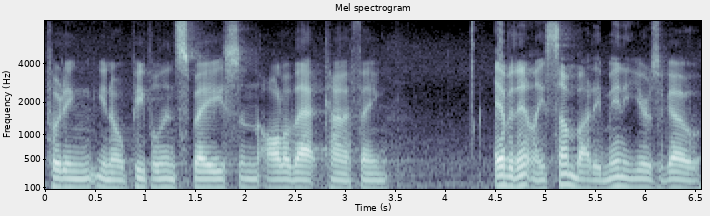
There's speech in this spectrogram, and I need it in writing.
putting, you know, people in space and all of that kind of thing. Evidently, somebody many years ago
